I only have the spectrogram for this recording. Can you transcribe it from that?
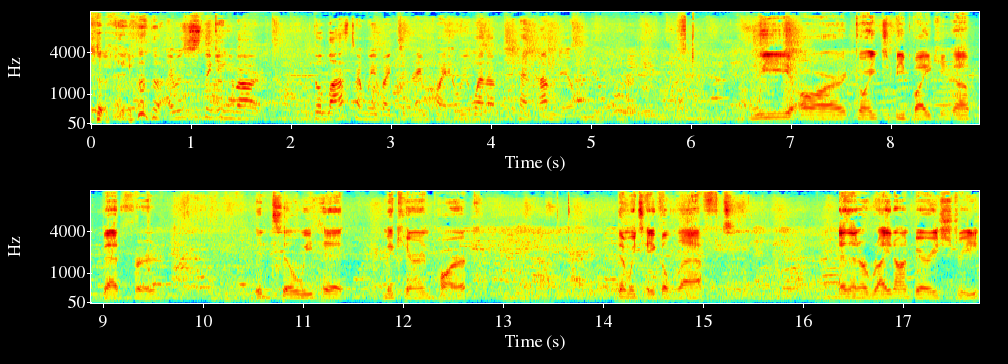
I was just thinking about the last time we biked to Greenpoint and we went up Kent Avenue. We are going to be biking up Bedford until we hit McCarren Park. Then we take a left and then a right on Berry Street.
